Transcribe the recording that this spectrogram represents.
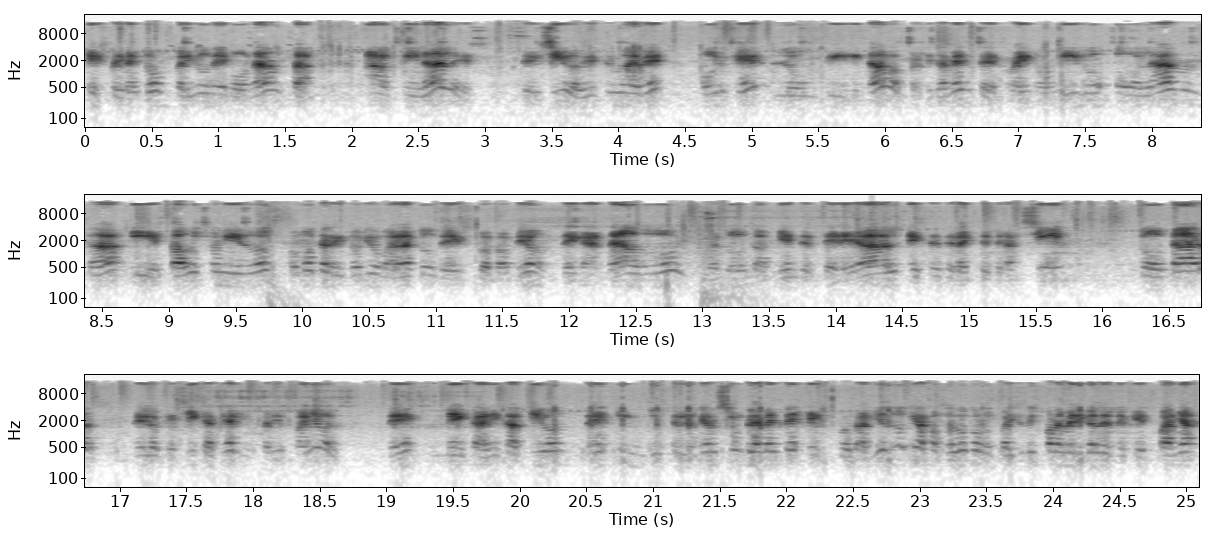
experimentó un periodo de bonanza a finales del siglo XIX porque lo utilizaban precisamente Reino Unido, Holanda y Estados Unidos como territorio barato de explotación de ganado y sobre todo también de cereal, etcétera, etcétera, sin dotar de lo que sí que hacía el Imperio Español, de mecanización, de industrialización, simplemente explotar. Y es lo que ha pasado con los países de Hispanoamérica desde que España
